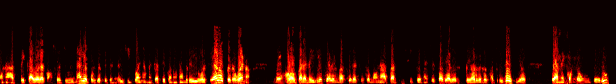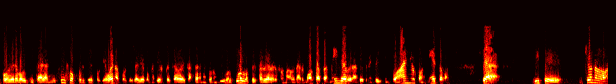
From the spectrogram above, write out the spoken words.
una pecadora consuetudinaria, porque hace 35 años me casé con un hombre divorciado, pero bueno, vengo para la iglesia, vengo a ser así como una partícipe necesaria del peor de los sacrilegios. O sea, me costó un Perú poder bautizar a mis hijos porque, porque bueno, porque yo había cometido el pecado de casarme con un divorciado, a pesar de haber formado una hermosa familia durante 35 años, con nietos. O sea, viste, yo no,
